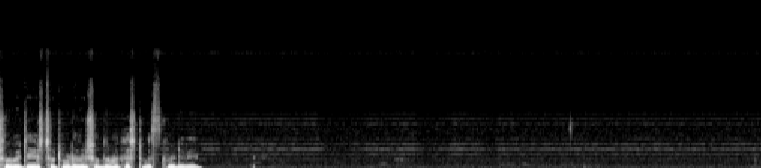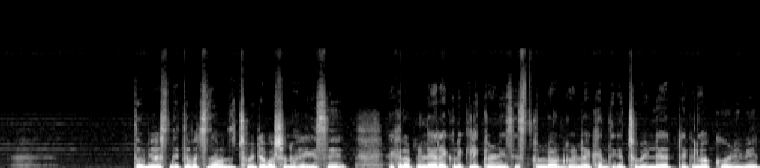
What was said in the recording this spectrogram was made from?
ছবিটাকে ছোটো করে সুন্দরভাবে কাস্টমাইজ করে নেবেন। তো বিয়ার্স দেখতে পাচ্ছেন আমাদের ছবিটা বসানো হয়ে গেছে। এখানে আপনি লেয়ার আইকনে ক্লিক করে নিয়ে স্ক্রল ডাউন করলে এখান থেকে ছবির লেয়ারটাকে লক করে নেবেন।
